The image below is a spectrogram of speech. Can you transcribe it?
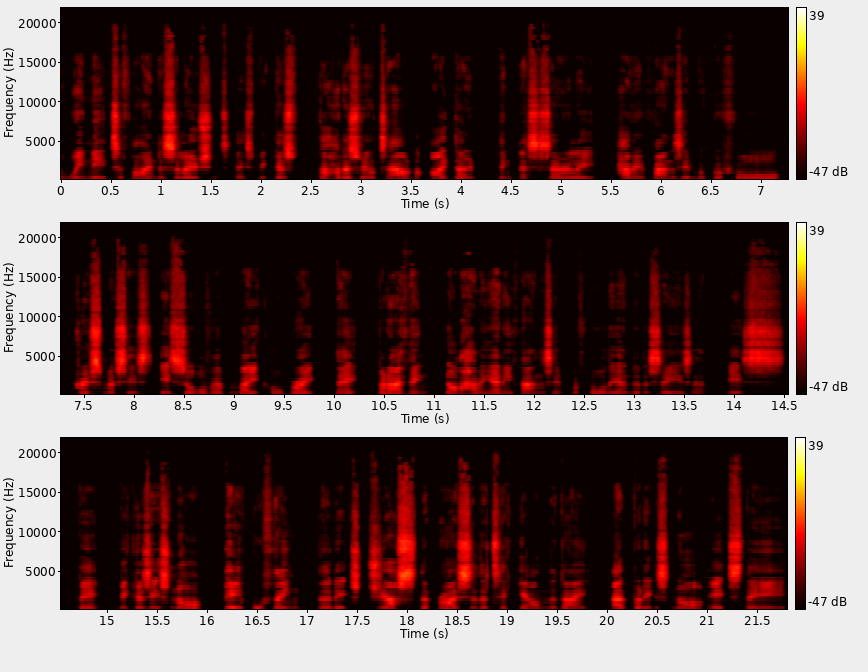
we need to find a solution to this. Because for Huddersfield Town, I don't think necessarily having fans in before Christmas is, is sort of a make or break thing. But I think not having any fans in before the end of the season is big because it's not. People think that it's just the price of the ticket on the day. Uh, but it's not. It's the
